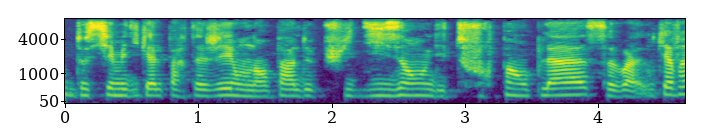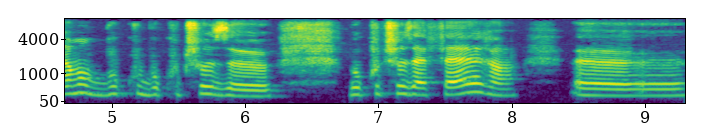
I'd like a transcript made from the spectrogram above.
dossier médical partagé, on en parle depuis dix ans, il est toujours pas en place. Voilà, donc il y a vraiment beaucoup beaucoup de choses, euh, beaucoup de choses à faire. Euh,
